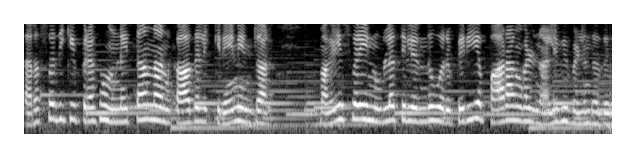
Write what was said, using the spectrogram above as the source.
சரஸ்வதிக்கு பிறகு உன்னைத்தான் நான் காதலிக்கிறேன் என்றாள். மகேஸ்வரியின் உள்ளத்திலிருந்து ஒரு பெரிய பாறாங்கல் நழுவி விழுந்தது.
